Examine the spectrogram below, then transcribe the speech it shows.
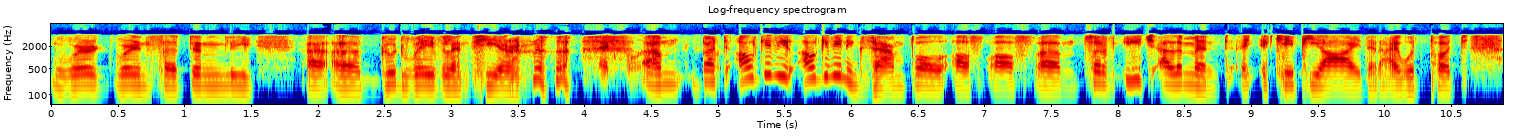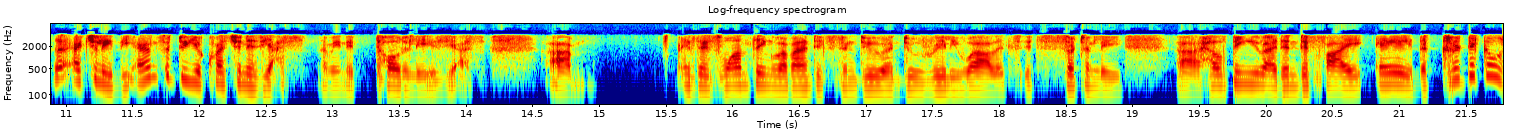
we're we're in certainly uh, a good wavelength here. Excellent. Um, but I'll give you I'll give you an example of of um, sort of each element a, a, KPI that I would put. Actually, the answer to your question is yes. I mean, it totally is yes. Um, if there's one thing web analytics can do and do really well, it's it's certainly uh, helping you identify a the critical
